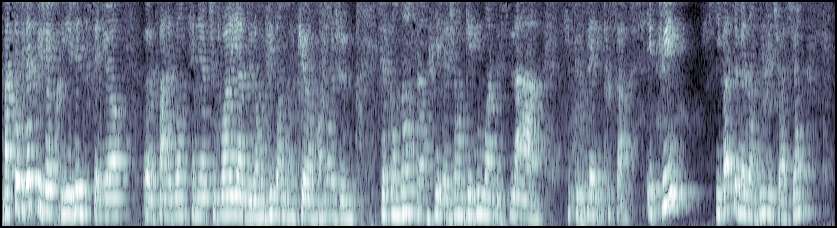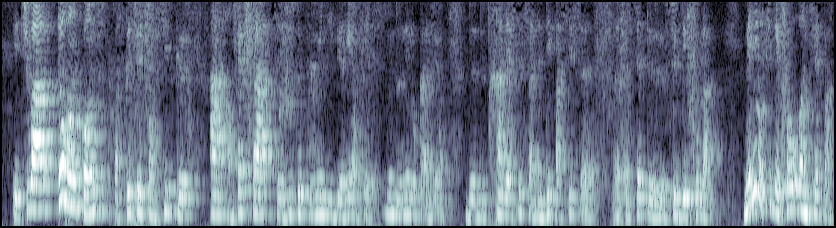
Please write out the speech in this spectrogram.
Parce que peut-être que j'ai prié, j'ai dit, Seigneur, euh, par exemple, Seigneur, tu vois, il y a de l'envie dans mon cœur. Vraiment, tendance à envier les gens. Guéris-moi de cela, s'il te plaît, et tout ça. Et puis, il va te mettre dans une situation et tu vas te rendre compte, parce que tu es sensible, que, ah, en fait, ça, c'est juste pour me libérer, en fait, me donner l'occasion de, traverser ça, de dépasser ce, euh, ce défaut-là. Mais il y a aussi des fois où on ne sait pas.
